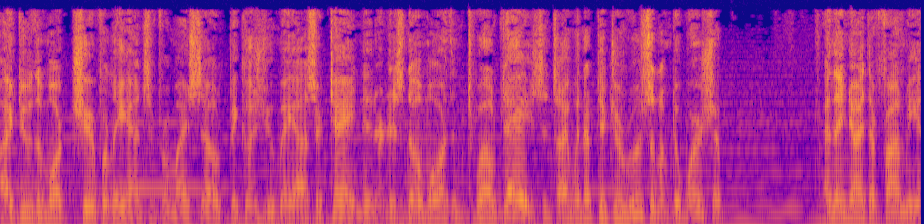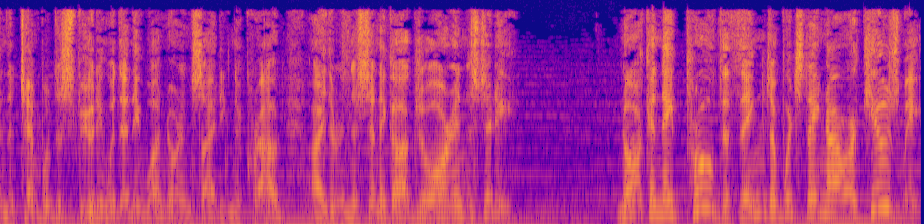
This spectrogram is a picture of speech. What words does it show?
I do the more cheerfully answer for myself because you may ascertain that it is no more than twelve days since I went up to Jerusalem to worship. And they neither found me in the temple disputing with anyone nor inciting the crowd, either in the synagogues or in the city. Nor can they prove the things of which they now accuse me.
